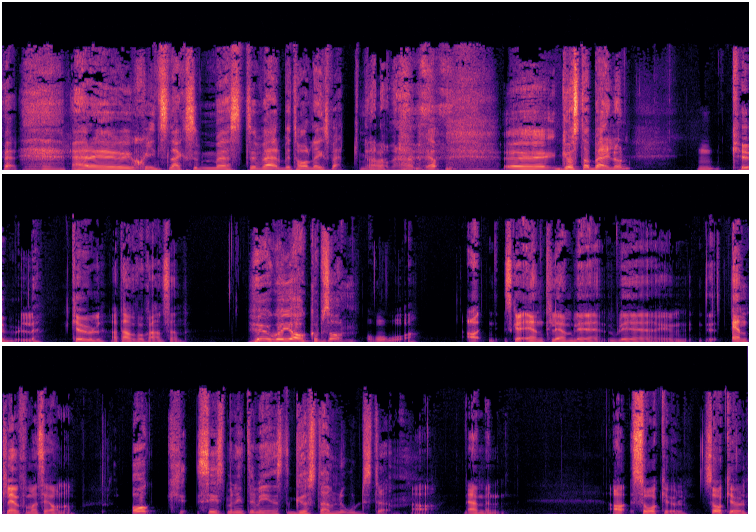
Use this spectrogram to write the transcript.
Det här är skidsnacks mest välbetalda expert, mina Ja. damer. Ja. Eh, Gustav Berglund, Mm, kul, kul att han får chansen. Hugo Jakobsson, Åh, ja, ska äntligen bli, bli, äntligen får man se honom. och sist men inte minst Gustav Nordström. Ja, nej men, ja, så kul, så kul.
